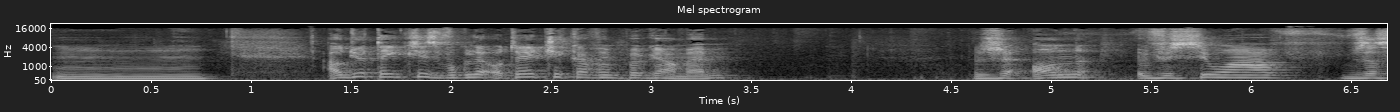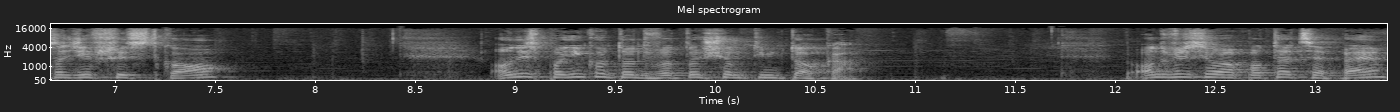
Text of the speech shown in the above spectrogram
Mm, AudioTX jest w ogóle o tyle ciekawym programem, że on wysyła w zasadzie wszystko. On jest poniekąd odwrotnością TeamTalka. On wysyła po TCP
